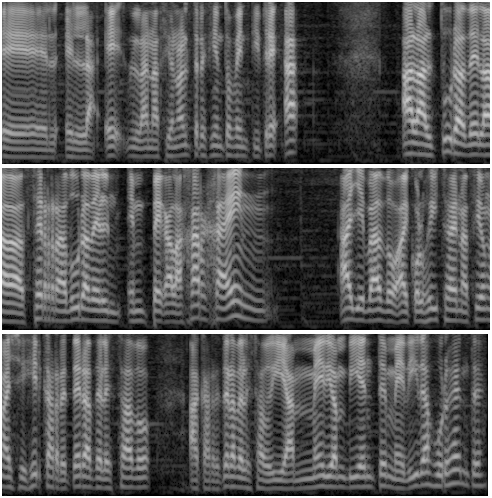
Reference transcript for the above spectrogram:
en la, eh, la Nacional 323A, a la altura de la cerradura del en Pegalajar, Jaén, ha llevado a ecologistas de nación a exigir carreteras del Estado, a carreteras del Estado y a medio ambiente medidas urgentes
